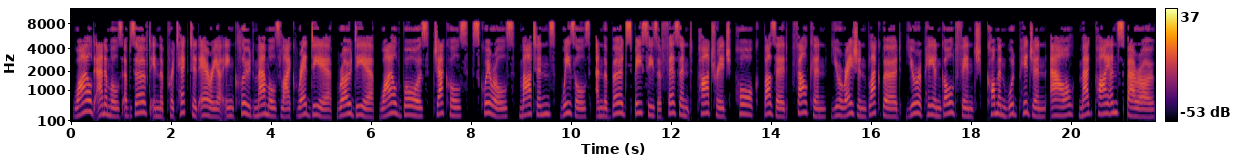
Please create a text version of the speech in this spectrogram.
Wild animals observed in the protected area include mammals like red deer, roe deer, wild boars, jackals, squirrels, martens, weasels, and the bird species of pheasant, partridge, hawk, buzzard, falcon, Eurasian blackbird, European goldfinch, common wood pigeon, owl, magpie and sparrow.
